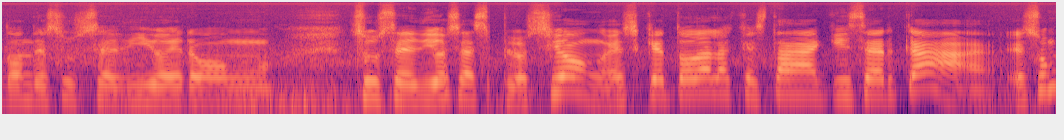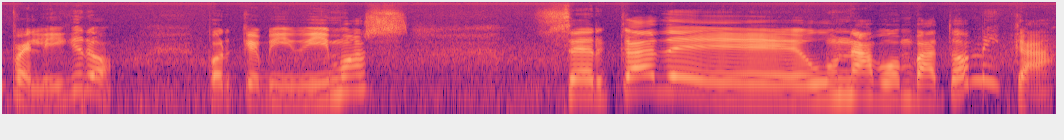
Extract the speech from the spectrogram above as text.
donde sucedieron, sucedió esa explosión, es que todas las que están aquí cerca es un peligro, porque vivimos cerca de una bomba atómica,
